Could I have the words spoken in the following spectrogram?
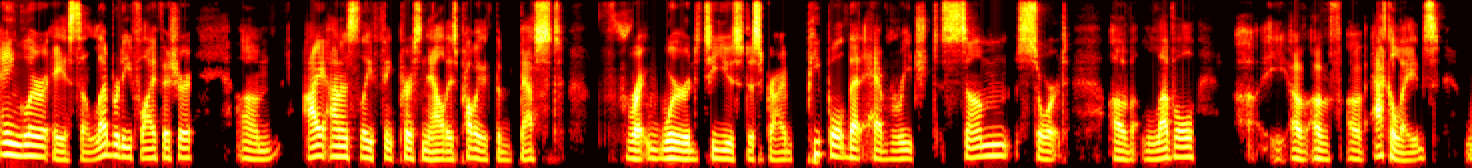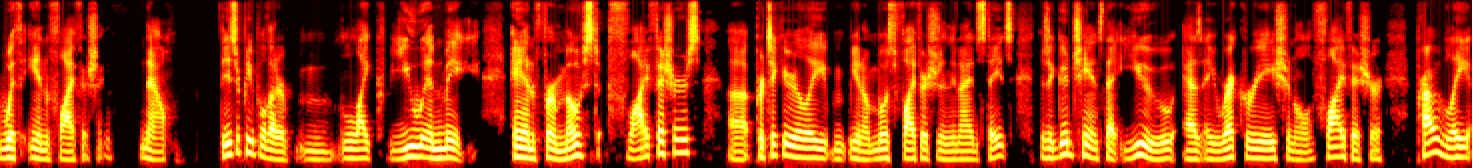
angler, a celebrity fly fisher. Um, I honestly think personality is probably like the best word to use to describe people that have reached some sort of level uh, of, of, of accolades within fly fishing. Now, these are people that are mm, like you and me. And for most fly fishers, uh, particularly you know most fly fishers in the United States, there's a good chance that you, as a recreational fly fisher, probably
